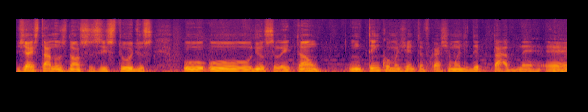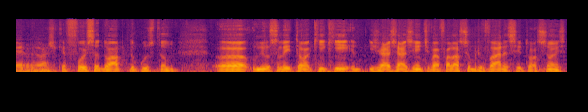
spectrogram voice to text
Já está nos nossos estúdios o, o Nilson Leitão, não tem como a gente ficar chamando de deputado, né? É, Eu acho que é força do hábito do costume. Ah, o Nilson Leitão aqui, que já já a gente vai falar sobre várias situações.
